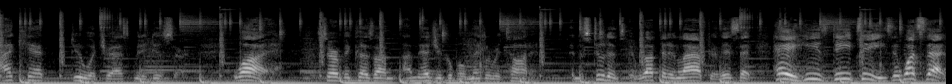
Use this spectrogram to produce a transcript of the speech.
I can't do what you asked me to do, sir. Why? Sir, because I'm, I'm educable, mentally retarded. And the students erupted in laughter. They said, hey, he's DT. He said, what's that?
